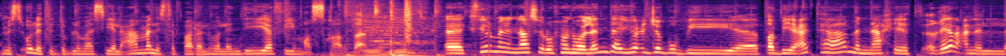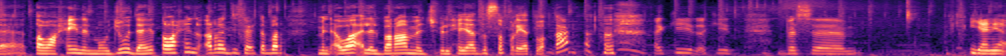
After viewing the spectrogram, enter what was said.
مسؤولة الدبلوماسية العامة للسفارة الهولندية في مسقط. آه، كثير من الناس يروحون هولندا يعجبوا بطبيعتها من ناحية غير عن الطواحين الموجودة. هي الطواحين اوريدي تعتبر من أوائل البرامج في الحياد الصفري أتوقع. أكيد أكيد. بس يعني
